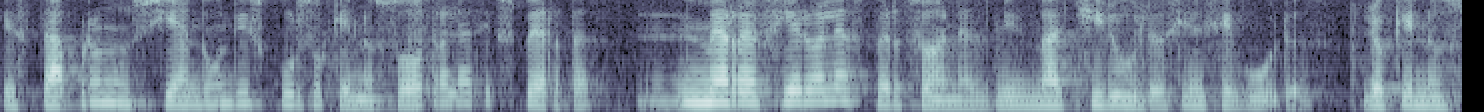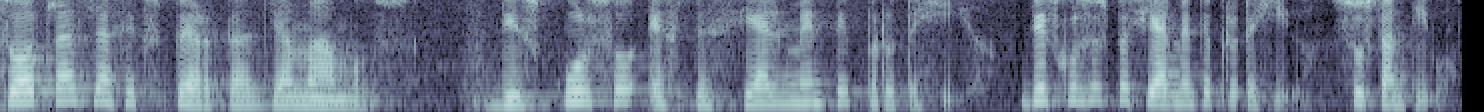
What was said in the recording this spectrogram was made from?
está pronunciando un discurso que nosotras las expertas, me refiero a las personas, mis machirulos inseguros, lo que nosotras las expertas llamamos Discurso especialmente protegido. Discurso especialmente protegido. Sustantivo.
